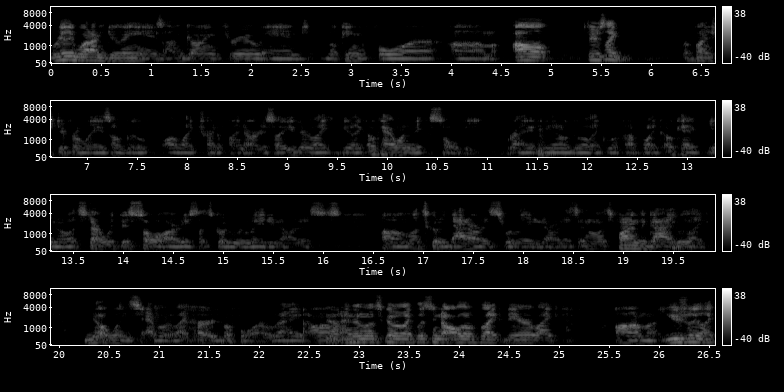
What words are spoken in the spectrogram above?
really, what I'm doing is I'm going through and looking for. Um, I'll there's like a bunch of different ways I'll go. I'll like try to find artists. I'll either like be like, okay, I want to make a soul beat, right, and then I'll go like look up like, okay, you know, let's start with this soul artist. Let's go to related artists. Um, let's go to that artist related artist, and let's find the guy who like no one's ever like heard before, right? Um, Yeah. And then let's go like listen to all of like their like um, usually like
